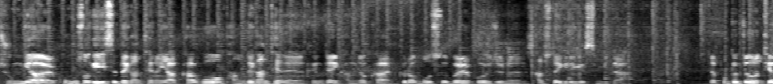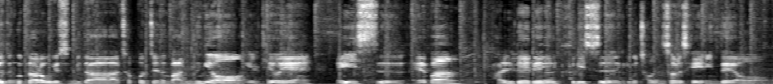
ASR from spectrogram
중열, 공속 에이스 덱한테는 약하고 방덱한테는 굉장히 강력한 그런 모습을 보여주는 사수덱이 되겠습니다. 자, 본격적으로 티어 등급표 알아보겠습니다. 첫 번째는 만능형 1티어의 에이스, 에반, 발데르, 크리스, 그리고 전설 세인인데요.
